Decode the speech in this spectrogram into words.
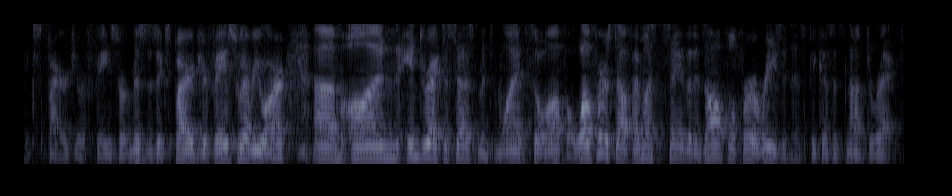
Expired Your Face or Mrs. Expired Your Face, whoever you are, um, on indirect assessment and why it's so awful. Well, first off, I must say that it's awful for a reason. It's because it's not direct.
